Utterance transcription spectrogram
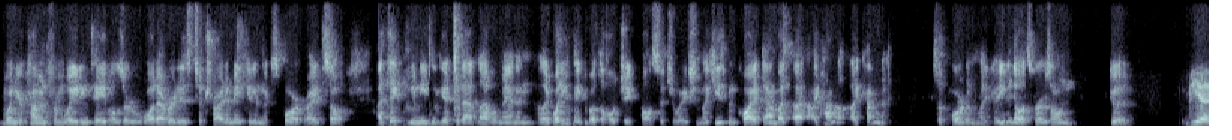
when you're coming from waiting tables or whatever it is to try to make it in the sport, right? So I think we need to get to that level, man. And like, what do you think about the whole Jake Paul situation? Like, he's been quiet down, but I kind of, I kind of support him. Like, even though it's for his own good. Yeah.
